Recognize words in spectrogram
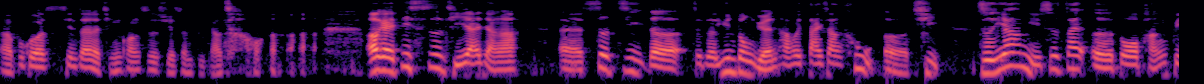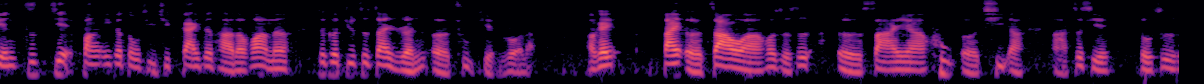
啊，不过现在的情况是学生比较吵哈哈哈，OK，第四题来讲啊，呃，设计的这个运动员他会戴上护耳器，只要你是在耳朵旁边直接放一个东西去盖着它的话呢，这个就是在人耳处减弱了，OK，戴耳罩啊，或者是耳塞呀、护耳器啊，啊，这些都是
